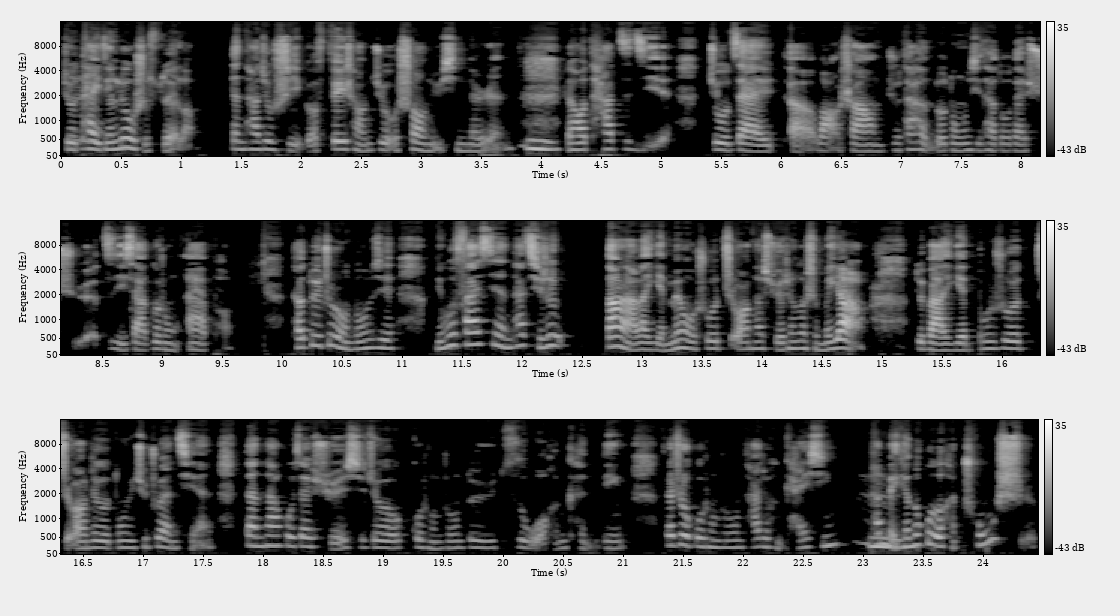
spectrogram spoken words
就她已经六十岁了，但她就是一个非常具有少女心的人。嗯然后她自己就在呃网上，就她很多东西她都在学，自己下各种 app。她对这种东西，你会发现他其实当然了，也没有说指望他学成个什么样，对吧？也不是说指望这个东西去赚钱，但他会在学习这个过程中对于自我很肯定，在这个过程中他就很开心，他每嗯天都过得很充实。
